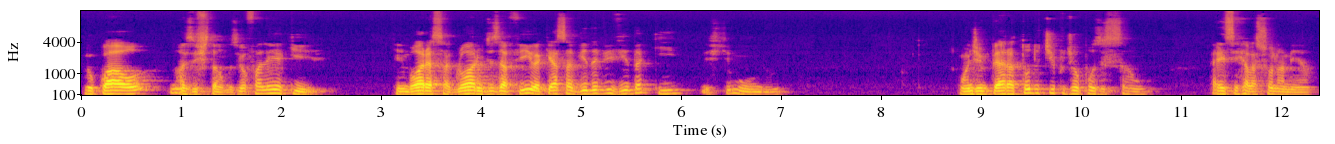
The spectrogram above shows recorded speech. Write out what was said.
no qual nós estamos. Eu falei aqui, embora essa glória, o desafio é que essa vida é vivida aqui, neste mundo onde impera todo tipo de oposição a esse relacionamento.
